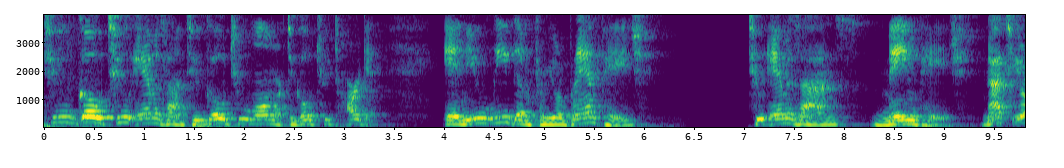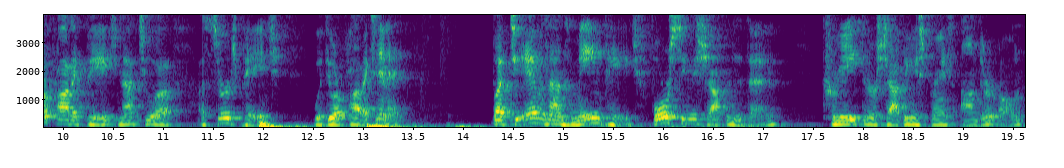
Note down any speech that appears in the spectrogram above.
to go to Amazon, to go to Walmart, to go to Target, and you lead them from your brand page to Amazon's main page, not to your product page, not to a, a search page with your products in it, but to Amazon's main page, forcing the shopper to then create their shopping experience on their own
